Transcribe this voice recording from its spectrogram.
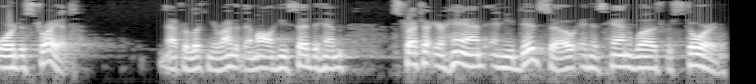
or destroy it? After looking around at them all, he said to him, stretch out your hand, and he did so, and his hand was restored.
